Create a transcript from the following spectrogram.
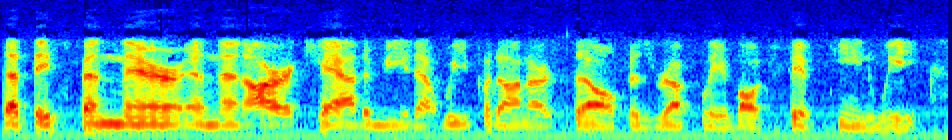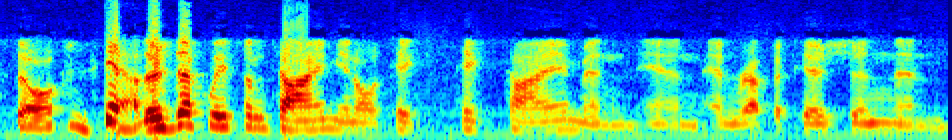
that they spend there, and then our academy that we put on ourselves is roughly about 15 weeks. So yeah, there's definitely some time. You know, it takes takes time and and and repetition and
